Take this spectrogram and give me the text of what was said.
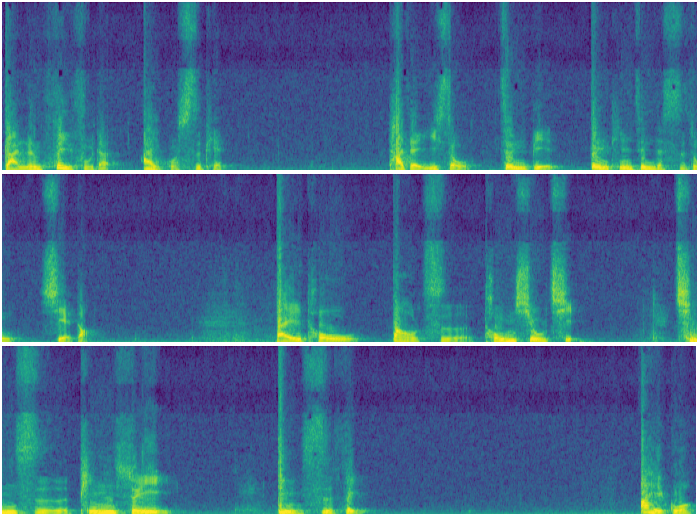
感人肺腑的爱国诗篇。他在一首赠别邓廷桢的诗中写道：“白头。”到此同休憩，青史平随定是非。爱国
